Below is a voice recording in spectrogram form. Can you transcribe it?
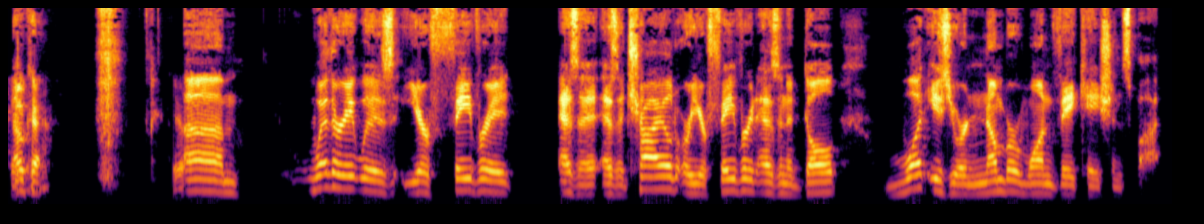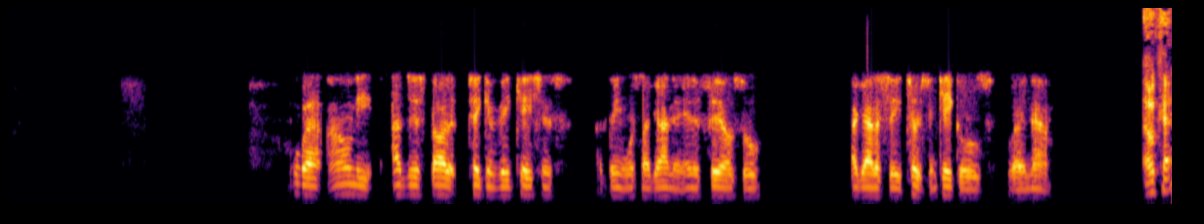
Hating Okay. Yep. Um, whether it was your favorite as a as a child or your favorite as an adult, what is your number one vacation spot? Well, I only I just started taking vacations. I think once I got in the NFL, so I gotta say Turks and Caicos right now. Okay.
